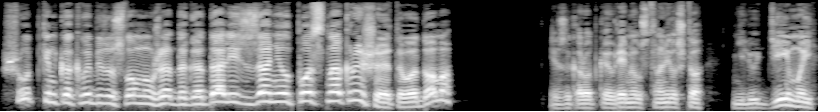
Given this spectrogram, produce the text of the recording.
Шуткин, как вы, безусловно, уже догадались, занял пост на крыше этого дома и за короткое время установил, что нелюдимый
